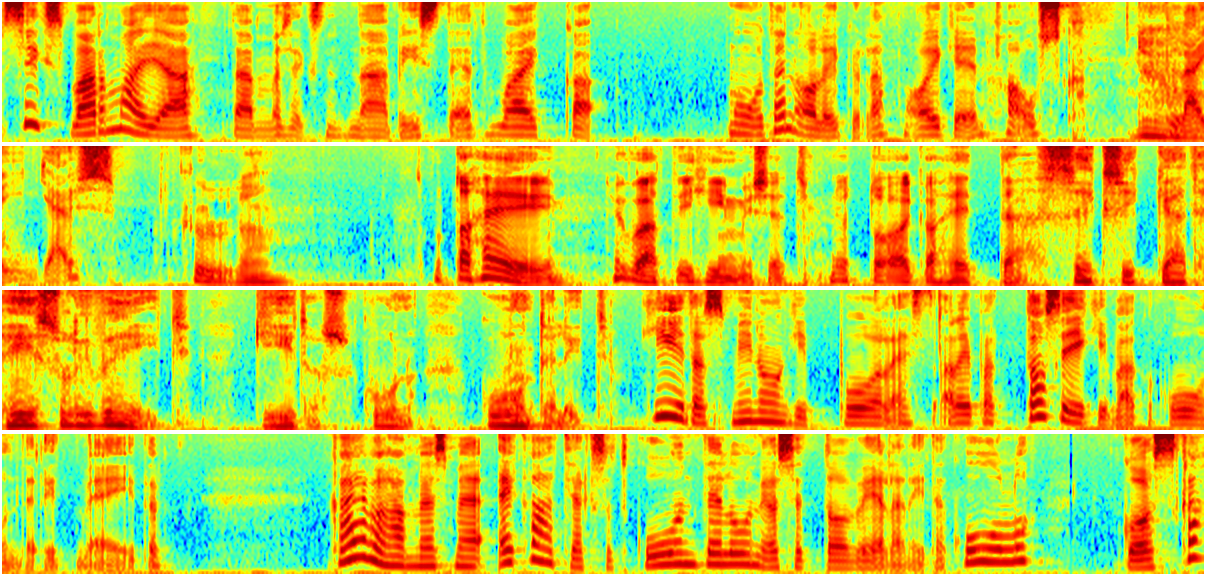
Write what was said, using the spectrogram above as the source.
siksi varmaan jää tämmöiseksi nyt nämä pisteet, vaikka muuten oli kyllä oikein hauska Joo. läjäys. Kyllä. Mutta hei, hyvät ihmiset, nyt on aika heittää seksikkäät heisuliveit. Kiitos, kun kuuntelit. Kiitos minunkin puolesta. Olipa tosi kiva, kun kuuntelit meitä. Kaivahan myös meidän ekat jaksot kuunteluun, jos et ole vielä niitä kuullut, koska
